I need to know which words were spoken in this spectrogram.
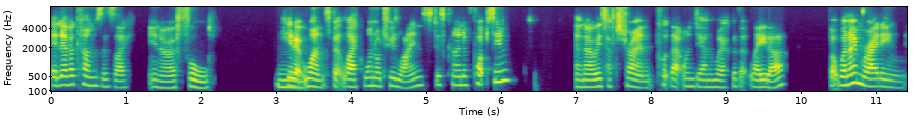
it never comes as like, you know, a full mm. hit at mm. once, but like one or two lines just kind of pops in. And I always have to try and put that one down and work with it later but when I'm writing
